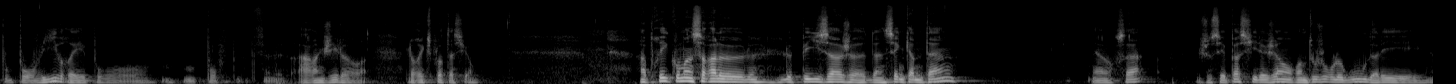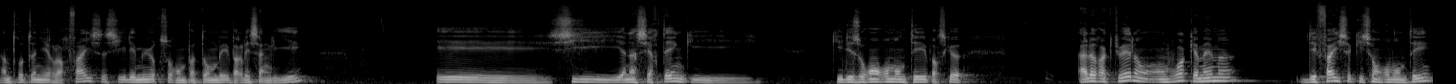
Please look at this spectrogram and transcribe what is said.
pour, pour vivre et pour, pour arranger leur, leur exploitation. Après, comment sera le, paysage dans 50 ans? Alors ça, je ne sais pas si les gens auront toujours le goût d'aller entretenir leurs failles, si les murs ne seront pas tombés par les sangliers. Et s'il y en a certains qui, les auront remontés, parce que à l'heure actuelle, on, voit quand même des failles qui sont remontées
